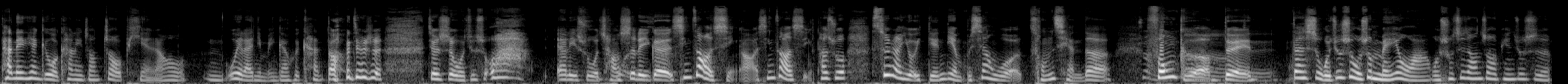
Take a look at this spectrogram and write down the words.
他那天给我看了一张照片，然后嗯，未来你们应该会看到，就是就是我就说哇，艾丽说我尝试了一个新造型啊，新造型。他说虽然有一点点不像我从前的风格，对，但是我就说我说没有啊，我说这张照片就是。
